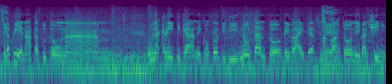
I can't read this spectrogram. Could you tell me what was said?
Sì. Da qui è nata tutta una, mm, una critica nei confronti di non tanto dei writers, ma Sì. quanto dei Mancini.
